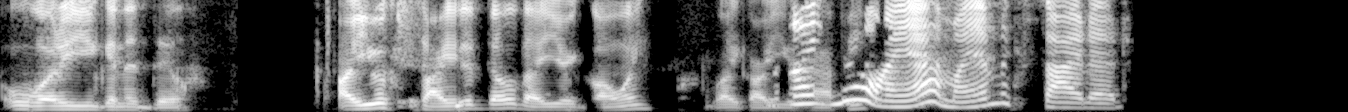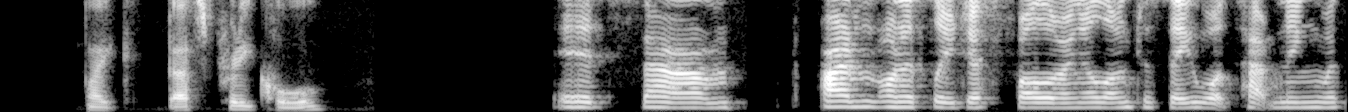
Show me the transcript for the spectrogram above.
what are you gonna do? Are you excited though that you're going? Like, are you I happy? know I am. I am excited. Like, that's pretty cool. It's um I'm honestly just following along to see what's happening with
